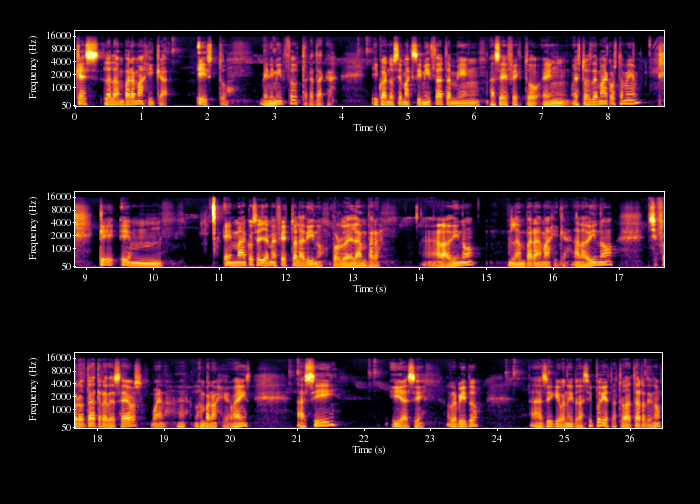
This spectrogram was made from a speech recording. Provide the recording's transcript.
¿Qué es la lámpara mágica? Esto. Minimizo, taca, taca. Y cuando se maximiza también hace efecto en estos de MacOS también, que en, en MacOS se llama efecto Aladino, por lo de lámpara. Aladino, lámpara mágica. Aladino, si frota tres deseos, bueno, eh, lámpara mágica, ¿veis? Así y así. Repito, así que bonito. Así podía estar toda la tarde, ¿no?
